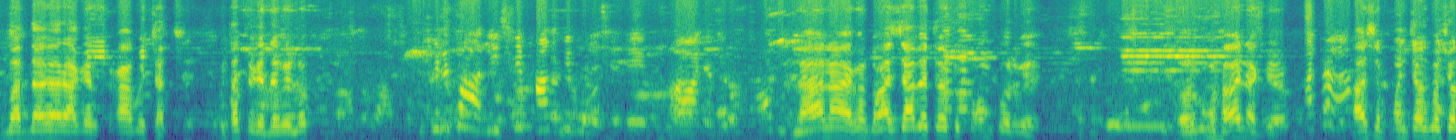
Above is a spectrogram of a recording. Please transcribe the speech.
বাদ দাদার আগের কাগজ চাচ্ছে। কোথা থেকে দেবে লোক? না না এখন বাস যাবে তো একটু কম করবে। ওরকম হয় নাকি আচ্ছা। আজ সে পঞ্চাশ বছর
